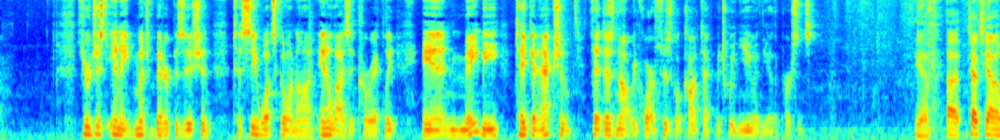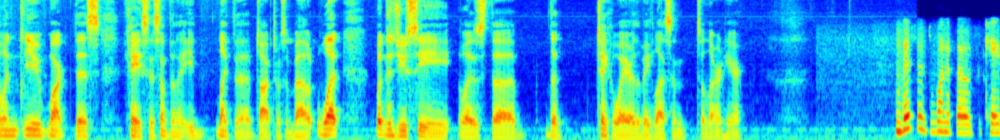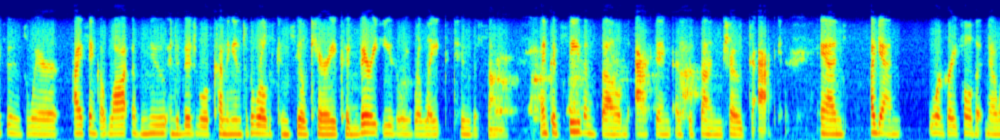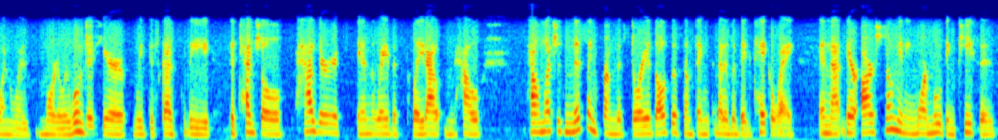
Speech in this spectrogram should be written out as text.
you're just in a much better position to see what's going on, analyze it correctly, and maybe take an action that does not require physical contact between you and the other persons. Yeah. Uh, Tatiana, when you marked this case as something that you'd like to talk to us about, what what did you see was the the takeaway or the big lesson to learn here? This is one of those cases where I think a lot of new individuals coming into the world of concealed carry could very easily relate to the son and could see themselves acting as the son chose to act. And again, we're grateful that no one was mortally wounded here. We've discussed the potential hazards in the way this played out and how how much is missing from this story is also something that is a big takeaway in that there are so many more moving pieces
